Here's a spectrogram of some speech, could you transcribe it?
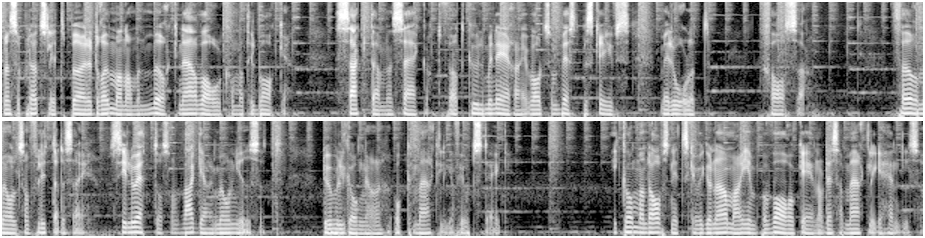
Men så plötsligt började drömmarna om en mörk närvaro komma tillbaka. Sakta men säkert för att kulminera i vad som bäst beskrivs med ordet fasa. Föremål som flyttade sig, silhuetter som vaggar i månljuset, dubbelgångare och märkliga fotsteg. I kommande avsnitt ska vi gå närmare in på var och en av dessa märkliga händelser.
